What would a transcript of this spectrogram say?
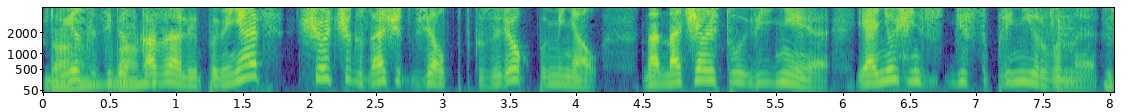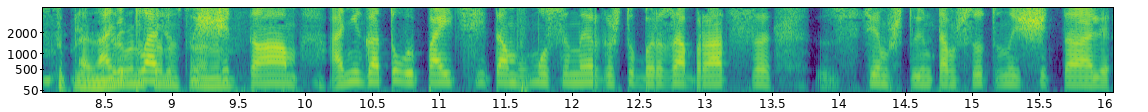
Что да, если тебе да. сказали поменять счетчик, значит, взял под козырек, поменял. На начальству виднее. И они очень дисциплинированные. Они платят по счетам, они готовы пойти там в Мосэнерго, чтобы разобраться с тем, что им там что-то насчитали.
